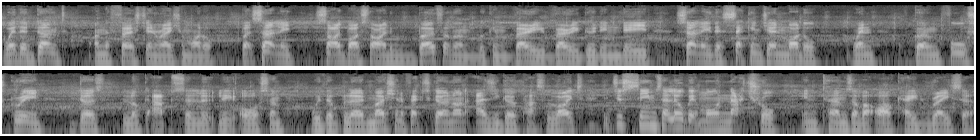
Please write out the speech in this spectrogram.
where they don't on the first generation model. But certainly side by side both of them looking very very good indeed. Certainly the second gen model when going full screen does look absolutely awesome with the blurred motion effects going on as you go past light. It just seems a little bit more natural in terms of an arcade racer.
